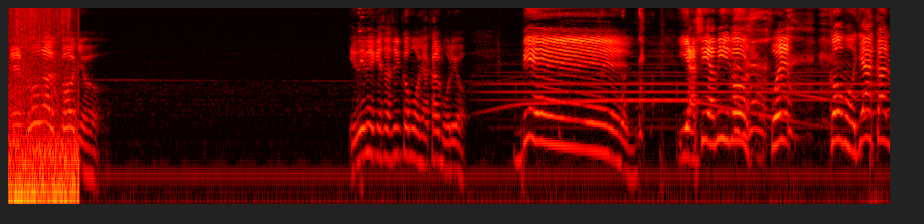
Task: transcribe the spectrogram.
¡Me ruda el coño! Y dime que es así como Yakal murió. ¡Bien! Y así, amigos, fue como Yakal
